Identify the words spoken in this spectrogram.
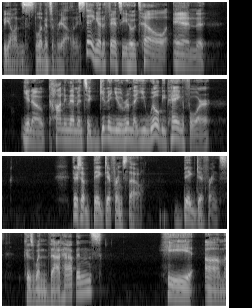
beyond the limits of reality. staying at a fancy hotel and you know conning them into giving you a room that you will be paying for There's a big difference though. Big difference. Cuz when that happens, he um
